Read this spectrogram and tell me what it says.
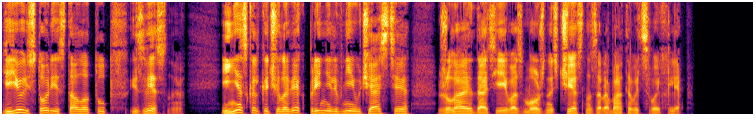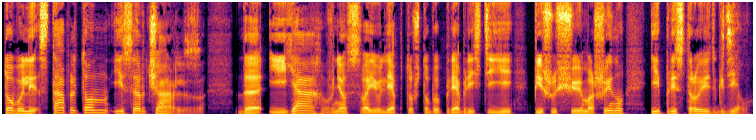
Ее история стала тут известную, и несколько человек приняли в ней участие, желая дать ей возможность честно зарабатывать свой хлеб. То были Стаплтон и сэр Чарльз, да и я внес свою лепту, чтобы приобрести ей пишущую машину и пристроить к делу.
